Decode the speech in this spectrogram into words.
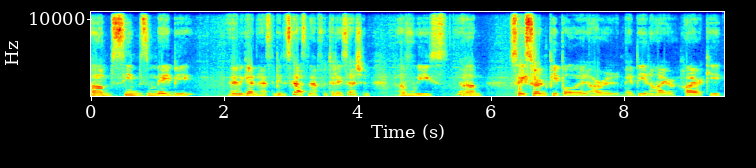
um, seems maybe, and again, it has to be discussed, not for today's session, of we um, say certain people are maybe in a higher hierarchy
